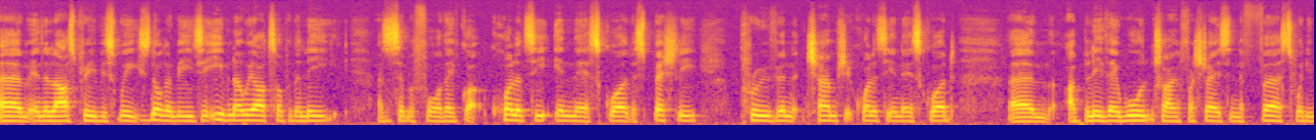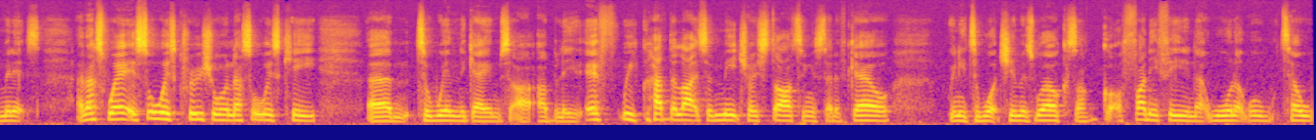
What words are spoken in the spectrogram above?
um, in the last previous weeks. It's not going to be easy, even though we are top of the league. As I said before, they've got quality in their squad, especially proven championship quality in their squad. Um, I believe they will try and frustrate us in the first 20 minutes, and that's where it's always crucial and that's always key um, to win the games. I, I, believe if we have the likes of Mitro starting instead of Gayle, we need to watch him as well because I've got a funny feeling that Warnock will tell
